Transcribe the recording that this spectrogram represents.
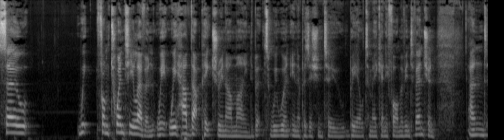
So we from 2011 we, we had that picture in our mind but we weren't in a position to be able to make any form of intervention. And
